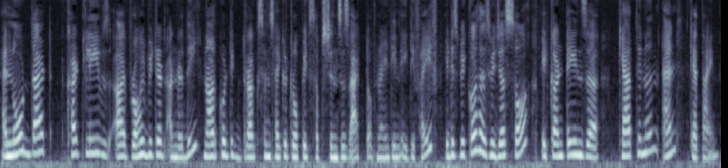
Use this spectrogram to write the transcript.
And note that khat leaves are prohibited under the Narcotic Drugs and Psychotropic Substances Act of 1985. It is because, as we just saw, it contains uh, cathinone and cathine.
